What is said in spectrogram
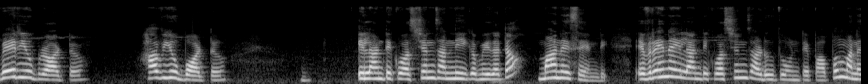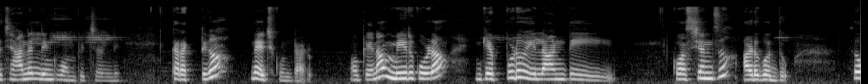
where you brought how you bought ఇలాంటి క్వశ్చన్స్ అన్నీ ఇక మీదట మానేసేయండి. ఎవరైనా ఇలాంటి క్వశ్చన్స్ అడుగుతూ ఉంటే పాపం మన ఛానల్ లింక్ పంపించండి. కరెక్ట్గా నేర్చుకుంటారు. ఓకేనా మీరు కూడా ఇంకెప్పుడు ఇలాంటి క్వశ్చన్స్ అడగొద్దు. సో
